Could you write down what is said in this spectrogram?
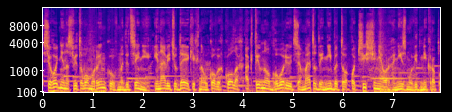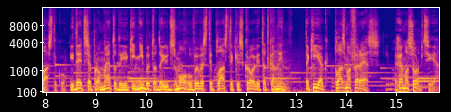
Сьогодні на світовому ринку, в медицині і навіть у деяких наукових колах активно обговорюються методи, нібито очищення організму від мікропластику. Йдеться про методи, які нібито дають змогу вивести пластик із крові та тканин, такі як плазмаферез, гемосорбція,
